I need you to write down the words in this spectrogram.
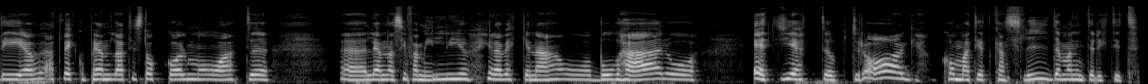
det att veckopendla till Stockholm och att eh, lämna sin familj hela veckorna och bo här. Och ett jätteuppdrag, komma till ett kansli där man inte riktigt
